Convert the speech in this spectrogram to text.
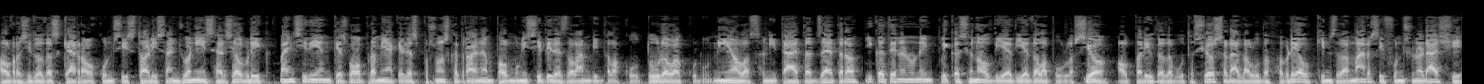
El regidor d'Esquerra al consistori Sant Joaní, Sergi Albric, va incidir en que es vol premiar aquelles persones que treballen pel municipi des de l'àmbit de la cultura, l'economia, la sanitat, etc i que tenen una implicació en el dia a dia de la població. El període de votació serà de l'1 de febrer al 15 de març i funcionarà així.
